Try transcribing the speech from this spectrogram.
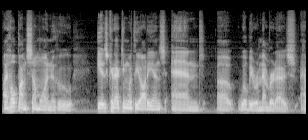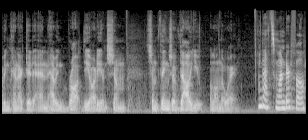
I hope I'm someone who is connecting with the audience and uh, will be remembered as having connected and having brought the audience some some things of value along the way. That's wonderful.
